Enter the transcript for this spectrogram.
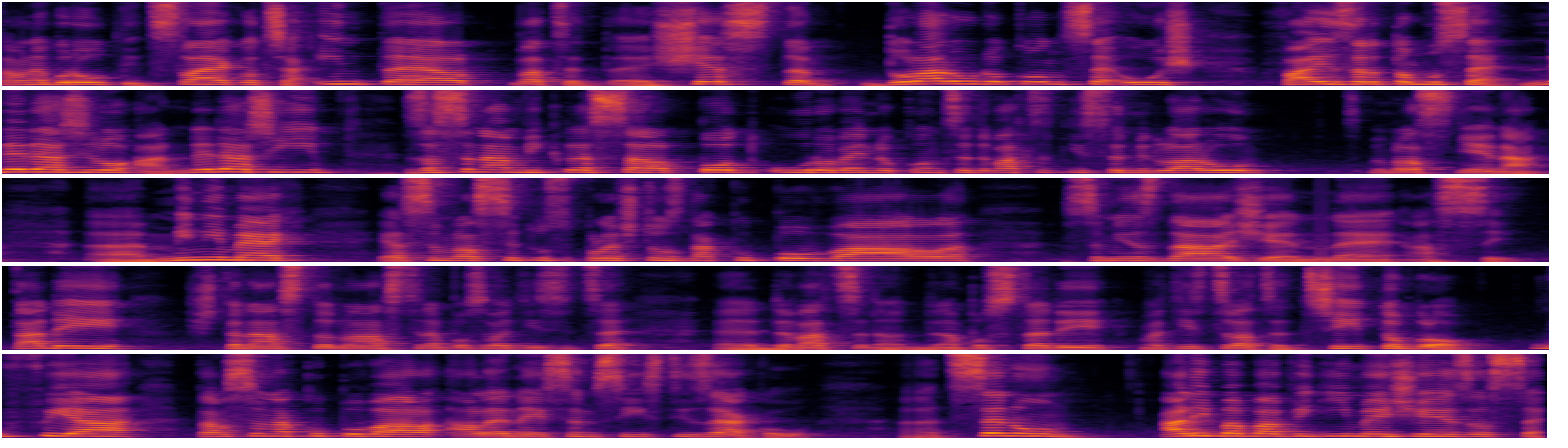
tam nebudou ty cla jako třeba Intel, 26 dolarů dokonce už. Pfizer tomu se nedařilo a nedaří. Zase nám vyklesal pod úroveň dokonce 27 dolarů. Jsme vlastně na eh, minimech. Já jsem vlastně tu společnost nakupoval se mi zdá, že ne asi tady, 14.12. naposledy 2020, no, naposledy 2023, to bylo UFIA, tam jsem nakupoval, ale nejsem si jistý za jakou eh, cenu. Alibaba vidíme, že je zase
